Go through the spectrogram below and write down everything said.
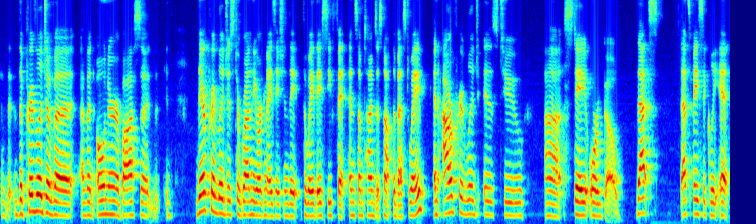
the, the, privilege of a of an owner, a boss, uh, their privilege is to run the organization they, the way they see fit, and sometimes it's not the best way. And our privilege is to uh, stay or go. That's that's basically it.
